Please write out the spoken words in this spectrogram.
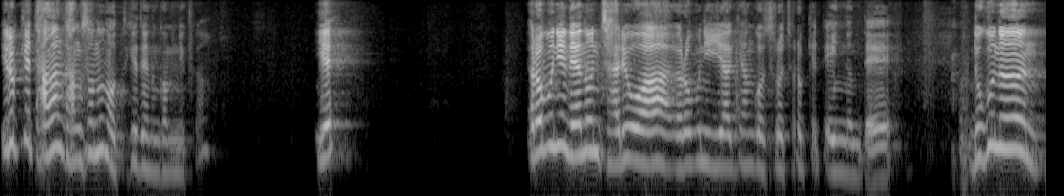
이렇게 당한 강선우는 어떻게 되는 겁니까? 예? 여러분이 내놓은 자료와 여러분이 이야기한 것으로 저렇게 돼 있는데 누구는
